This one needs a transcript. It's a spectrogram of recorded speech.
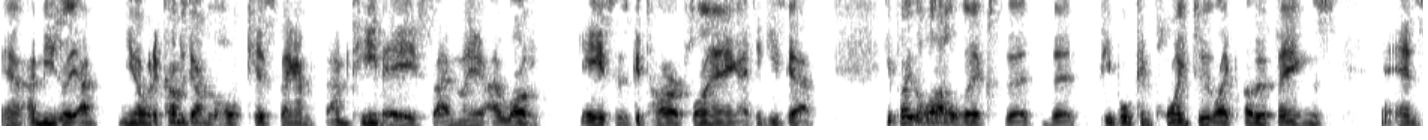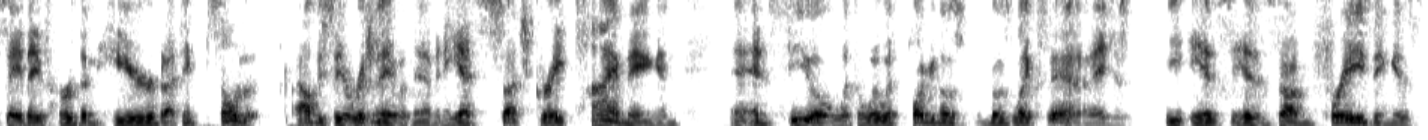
and I'm usually, I'm, you know, when it comes down to the whole Kiss thing, I'm, I'm Team Ace. I'm, I love Ace's guitar playing. I think he's got, he plays a lot of licks that that people can point to like other things and say they've heard them here. But I think some of it obviously originated with him, and he had such great timing and and feel with the way with plugging those those licks in, and they just he, his his um, phrasing is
